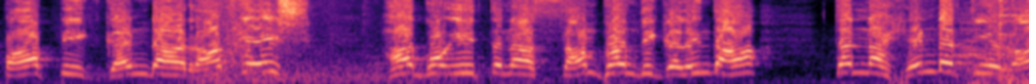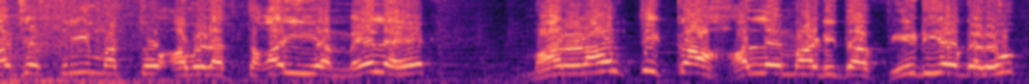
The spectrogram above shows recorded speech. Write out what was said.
ಪಾಪಿ ಗಂಡ ರಾಕೇಶ್ ಹಾಗೂ ಈತನ ಸಂಬಂಧಿಗಳಿಂದ ತನ್ನ ಹೆಂಡತಿ ರಾಜಶ್ರೀ ಮತ್ತು ಅವಳ ತಾಯಿಯ ಮೇಲೆ ಮಾರಣಾಂತಿಕ ಹಲ್ಲೆ ಮಾಡಿದ ವಿಡಿಯೋಗಳು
